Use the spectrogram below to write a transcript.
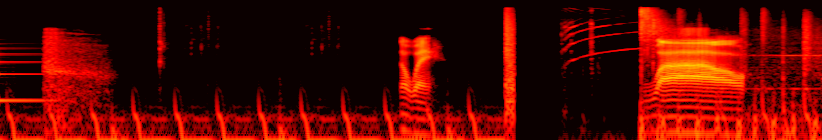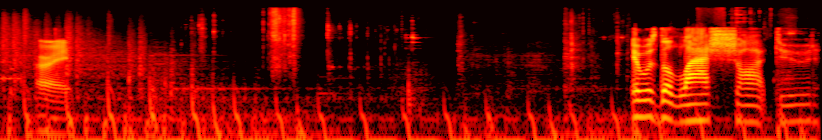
No way. Wow. Alright. It was the last shot, dude.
